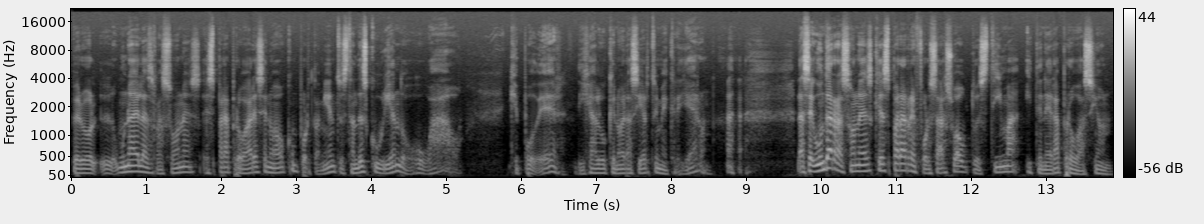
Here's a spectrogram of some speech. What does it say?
pero una de las razones es para probar ese nuevo comportamiento. Están descubriendo, oh, wow, qué poder. Dije algo que no era cierto y me creyeron. La segunda razón es que es para reforzar su autoestima y tener aprobación.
